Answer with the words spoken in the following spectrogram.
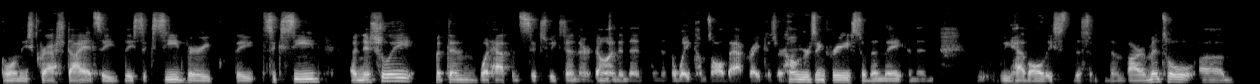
go on these crash diets they they succeed very they succeed initially but then what happens six weeks in they're done and then, and then the weight comes all back right? Because their hunger's increased so then they and then we have all these this the environmental um,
